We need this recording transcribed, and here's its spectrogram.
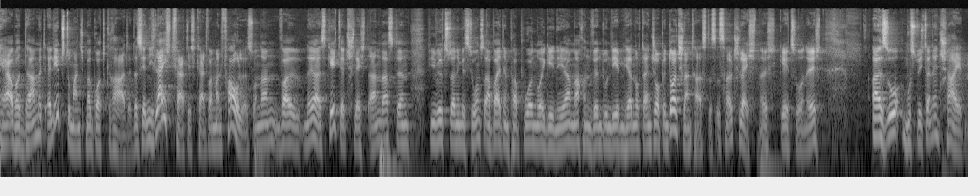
Ja, aber damit erlebst du manchmal Gott gerade. Das ist ja nicht Leichtfertigkeit, weil man faul ist, sondern weil, naja, es geht jetzt schlecht anders, denn wie willst du deine Missionsarbeit in Papua-Neuguinea machen, wenn du nebenher noch deinen Job in Deutschland hast? Das ist halt schlecht, nicht? geht so nicht. Also musst du dich dann entscheiden.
